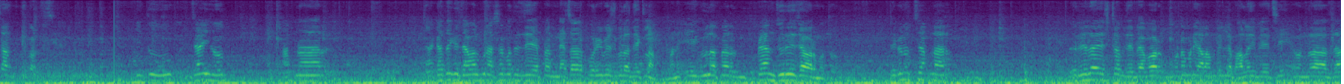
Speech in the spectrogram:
চার্জ দিতে পারতেছি না। কিন্তু যাই হোক, আপনার ঢাকা থেকে জামালপুর আসার পথে যে আপনার ন্যাচারাল পরিবেশগুলো দেখলাম মানে এইগুলো আপনার প্রাণ জুড়ে যাওয়ার মতো। যেগুলো হচ্ছে আপনার রেলওয়ে স্টাফ যে ব্যবহার মোটামুটি আলহামদুলিল্লাহ ভালোই পেয়েছি। ওনারা যা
